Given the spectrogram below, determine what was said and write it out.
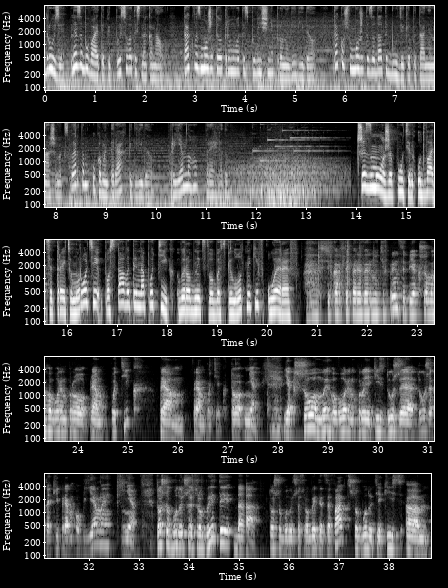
Друзі, не забувайте підписуватись на канал. Так ви зможете отримувати сповіщення про нові відео. Також ви можете задати будь-яке питання нашим експертам у коментарях під відео. Приємного перегляду! Чи зможе Путін у 23-му році поставити на потік виробництво безпілотників у РФ? Всі карти перевернуті. В принципі, якщо ми говоримо про прям потік, прям, прям потік, то ні. Якщо ми говоримо про якісь дуже дуже такі прям об'єми, ні. То, що будуть щось робити, да. То, що будуть щось робити, це факт. Що будуть якісь ем,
